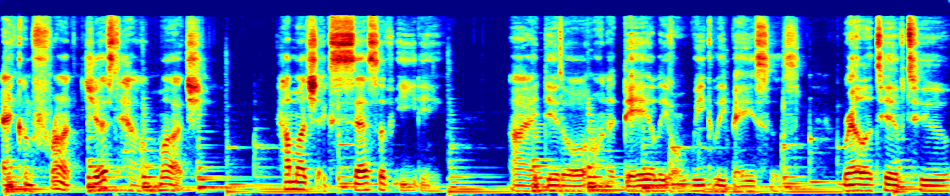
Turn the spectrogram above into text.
and confront just how much how much excessive eating I did on a daily or weekly basis relative to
